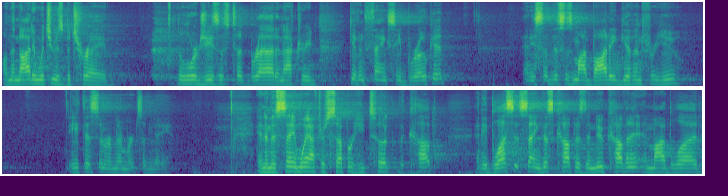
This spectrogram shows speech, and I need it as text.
On the night in which He was betrayed, the Lord Jesus took bread, and after He'd given thanks, He broke it. And He said, This is my body given for you. Eat this in remembrance of me. And in the same way, after supper, He took the cup and He blessed it, saying, This cup is the new covenant in my blood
